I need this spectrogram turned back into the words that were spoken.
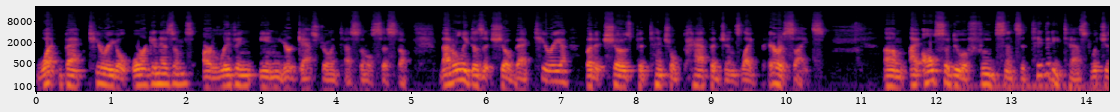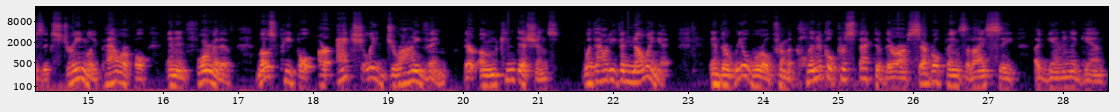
what bacterial organisms are living in your gastrointestinal system. Not only does it show bacteria, but it shows potential pathogens like parasites. Um, I also do a food sensitivity test, which is extremely powerful and informative. Most people are actually driving their own conditions without even knowing it. In the real world, from a clinical perspective, there are several things that I see again and again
